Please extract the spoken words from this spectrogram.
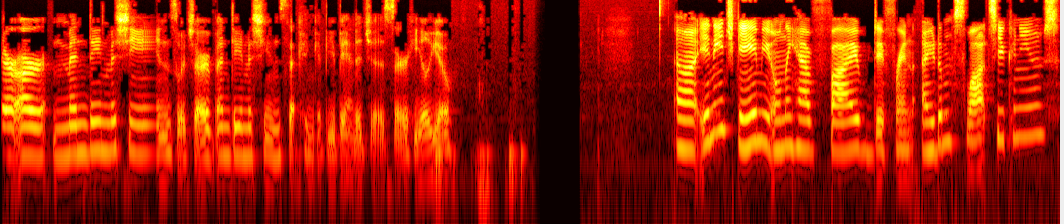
there are mending machines, which are vending machines that can give you bandages or heal you. Uh, in each game, you only have five different item slots you can use,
